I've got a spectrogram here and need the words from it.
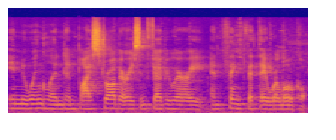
in New England and buy strawberries in February and think that they were local.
